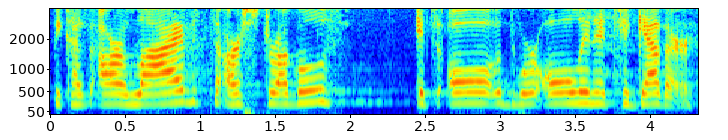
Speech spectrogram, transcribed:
because our lives, our struggles, it's all we're all in it together.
